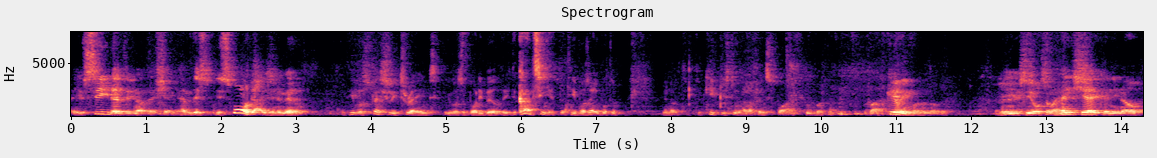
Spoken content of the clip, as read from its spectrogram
And you see that, you know, they shake hands. This, this smaller guy is in the middle. But he was specially trained. He was a bodybuilder. You can't see it, but he was able to, you know, to, to keep these two elephants apart who killing one another. And you see also a handshake, and you know,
